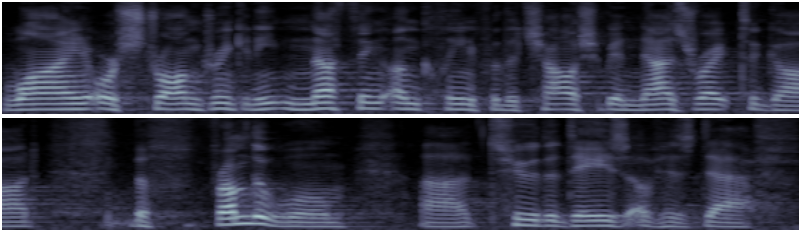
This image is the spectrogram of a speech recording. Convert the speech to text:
wine or strong drink, and eat nothing unclean, for the child shall be a Nazarite to God from the womb uh, to the days of his death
